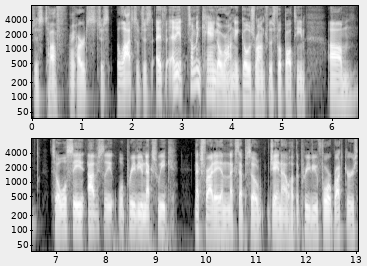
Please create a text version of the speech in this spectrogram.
just tough Right. parts. Just lots of just if any if something can go wrong, it goes wrong for this football team. Um, so we'll see. Obviously, we'll preview next week, next Friday, and the next episode. Jay and I will have the preview for Rutgers.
